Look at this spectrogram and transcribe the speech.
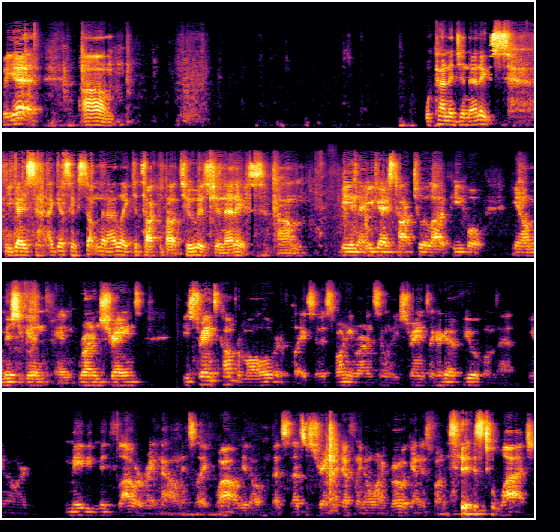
but yeah, um, what kind of genetics you guys i guess it's something that i like to talk about too is genetics. Um, being that you guys talk to a lot of people you know michigan and running strains these strains come from all over the place and it's funny running some of these strains like i got a few of them that you know are maybe mid flower right now and it's like wow you know that's that's a strain i definitely don't want to grow again as fun as it is to watch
